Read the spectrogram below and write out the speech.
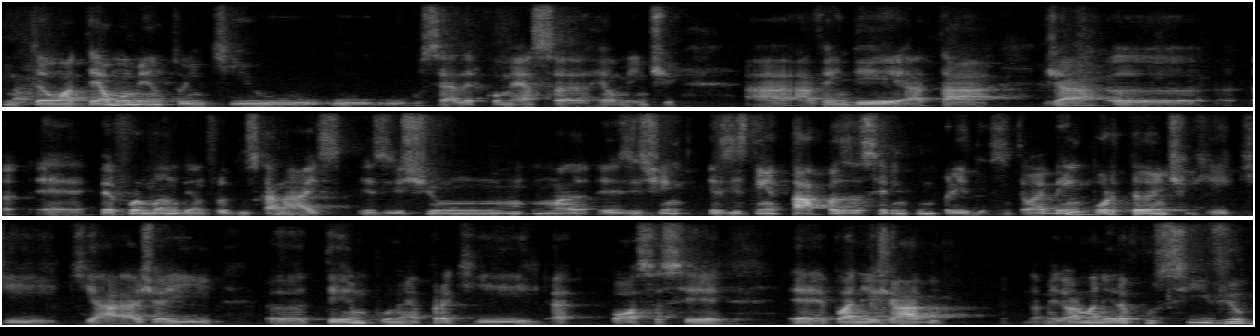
Então, até o momento em que o, o, o seller começa realmente a, a vender, a estar tá já uh, é, performando dentro dos canais, existe um, uma, existem, existem etapas a serem cumpridas. Então é bem importante que, que, que haja aí uh, tempo né, para que possa ser é, planejado da melhor maneira possível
